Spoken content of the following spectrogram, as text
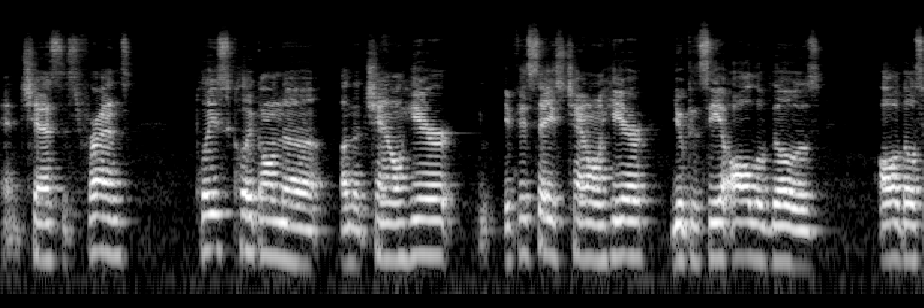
and Chess's friends, please click on the on the channel here. If it says channel here, you can see all of those, all those,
